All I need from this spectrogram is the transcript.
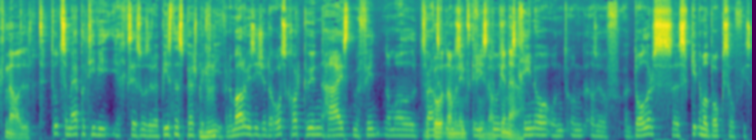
knallt. Tut zum Apple TV, ich sehe es aus einer Business-Perspektive. Mhm. Normalerweise ist ja der Oscar-Gewinn, heisst, man findet nochmal geht nochmal 20'000, ins Kino, 30'000 genau. ins Kino und, und also Dollars, es gibt nochmal Box-Office.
